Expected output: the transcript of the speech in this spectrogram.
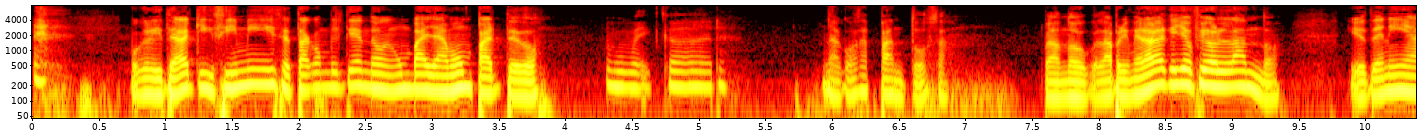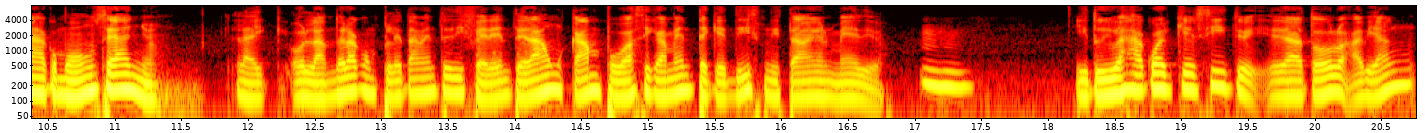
Porque literal Kissimmee se está convirtiendo en un Bayamón parte 2. Oh my God. Una cosa espantosa. Cuando la primera vez que yo fui a Orlando, yo tenía como 11 años, like, Orlando era completamente diferente. Era un campo, básicamente, que Disney estaba en el medio. Y tú ibas a cualquier sitio, y era todo, lo- habían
